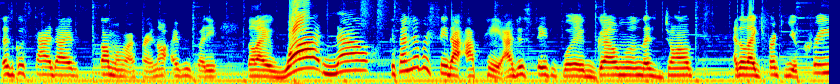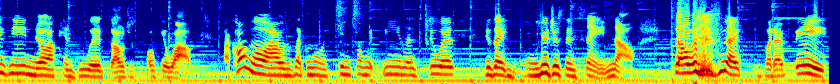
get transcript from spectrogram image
Let's go skydive. Some of my friends, not everybody. They're like, What now? Because I never say that I pay. I just say to people, like, let's jump. And they're like, Frankie, you're crazy. No, I can do it. So I was just, okay, wow. I called Mo. I was like, Mo, can you come with me? Let's do it. He's like, you're just insane. No. So I was just like, but I paid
